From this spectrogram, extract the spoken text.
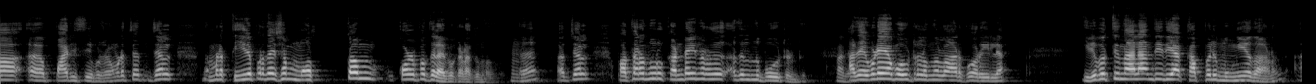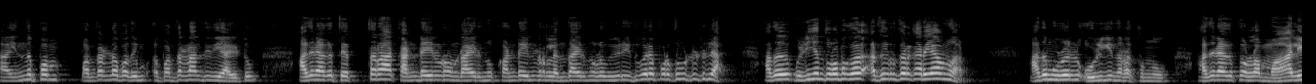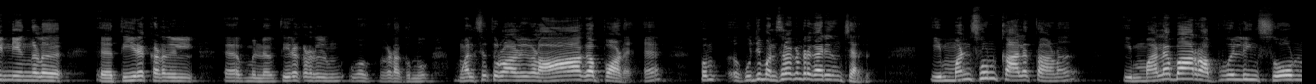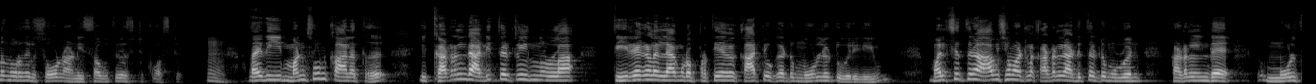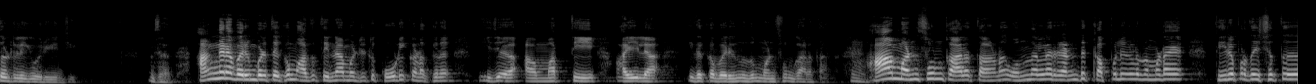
പാരിസ്ഥിതിക പ്രശ്നം. നമ്മുടെ വെച്ചാൽ നമ്മുടെ തീരപ്രദേശം മൊത്തം കുഴപ്പത്തിലാണ് ഇപ്പോൾ കിടക്കുന്നത്. വെച്ചാൽ പത്തറുന്നൂറ് കണ്ടെയ്നർ അതിൽ നിന്ന് പോയിട്ടുണ്ട്. അത്. എവിടെയാണ് പോയിട്ടുള്ളത് എന്നുള്ള ആർക്കും അറിയില്ല. ഇരുപത്തിനാലാം തീയതി ആ കപ്പൽ മുങ്ങിയതാണ്. ഇന്നിപ്പം പന്ത്രണ്ട് പതി പന്ത്രണ്ടാം തീയതി ആയിട്ടും അതിനകത്ത് എത്ര കണ്ടെയ്നർ ഉണ്ടായിരുന്നു കണ്ടെയ്നറിൽ എന്തായിരുന്നുള്ള വിവരം ഇതുവരെ പുറത്തു വിട്ടിട്ടില്ല. അത് വിഴിഞ്ഞം തുറമുഖ അധികൃതർക്ക് അറിയാവുന്നതാണ്. അത് മുഴുവൻ ഒഴുകി നടക്കുന്നു. അതിനകത്തുള്ള മാലിന്യങ്ങൾ തീരക്കടലിൽ പിന്നെ തീരക്കടലിൽ കിടക്കുന്നു. മത്സ്യത്തൊഴിലാളികൾ ആകെപ്പാടെ ഇപ്പം കുഞ്ഞ് മനസ്സിലാക്കേണ്ട ഒരു കാര്യം എന്ന് വെച്ചാൽ ഈ മൺസൂൺ കാലത്താണ് ഈ മലബാർ അപ്വെല്ലിംഗ് സോൺ എന്ന് പറഞ്ഞൊരു സോണാണ് ഈ സൗത്ത് വെസ്റ്റ് കോസ്റ്റ്. അതായത് ഈ മൺസൂൺ കാലത്ത് ഈ കടലിന്റെ അടിത്തട്ടിൽ നിന്നുള്ള തിരകളെല്ലാം കൂടെ പ്രത്യേക കാറ്റുമൊക്കെ ആയിട്ട് മുകളിലോട്ട് വരികയും മത്സ്യത്തിന് ആവശ്യമായിട്ടുള്ള കടലിൽ അടിത്തട്ട് മുഴുവൻ കടലിന്റെ മുകൾത്തട്ടിലേക്ക് വരികയും ചെയ്യും. മനസ്സിലായി? അങ്ങനെ വരുമ്പോഴത്തേക്കും അത് തിന്നാൻ വേണ്ടിയിട്ട് കോടിക്കണക്കിന് ഈ മത്തി അയില ഇതൊക്കെ വരുന്നതും മൺസൂൺ കാലത്താണ്. ആ മൺസൂൺ കാലത്താണ് ഒന്നല്ല രണ്ട് കപ്പലുകൾ നമ്മുടെ തീരപ്രദേശത്ത്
